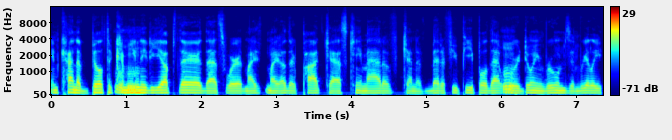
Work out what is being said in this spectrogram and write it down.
and kind of built a mm-hmm. community mm-hmm. up there. That's where my my other podcast came out of. Kind of met a few people that mm. were doing rooms and really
